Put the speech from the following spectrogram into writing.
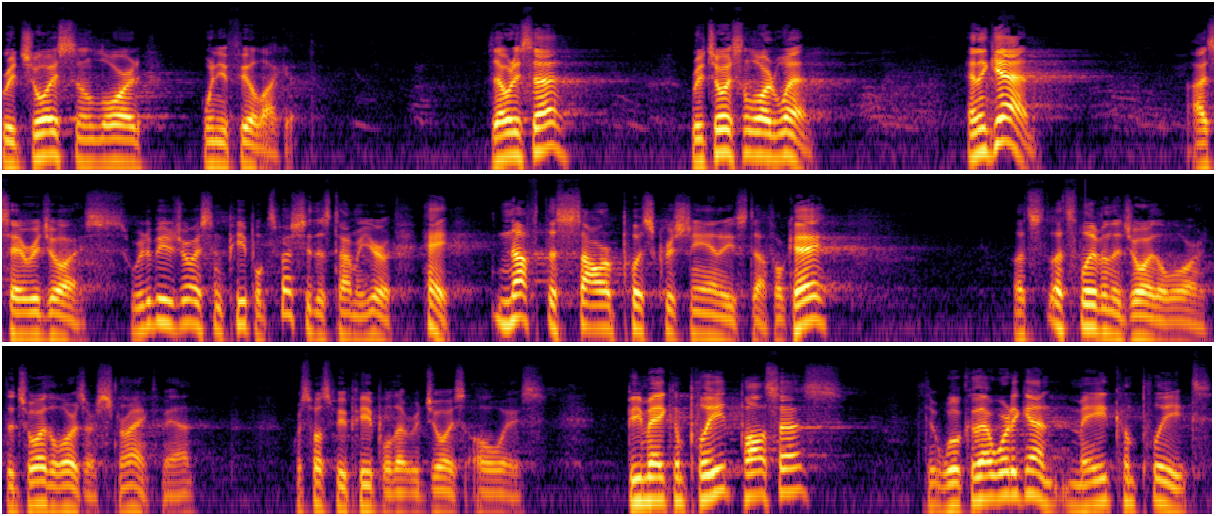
rejoice in the Lord when you feel like it. Is that what he said? Rejoice in the Lord when? And again, I say rejoice. We're to be rejoicing people, especially this time of year. Hey, enough the sourpuss Christianity stuff, okay? Let's, let's live in the joy of the Lord. The joy of the Lord is our strength, man. We're supposed to be people that rejoice always. Be made complete, Paul says. Look at that word again made complete.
